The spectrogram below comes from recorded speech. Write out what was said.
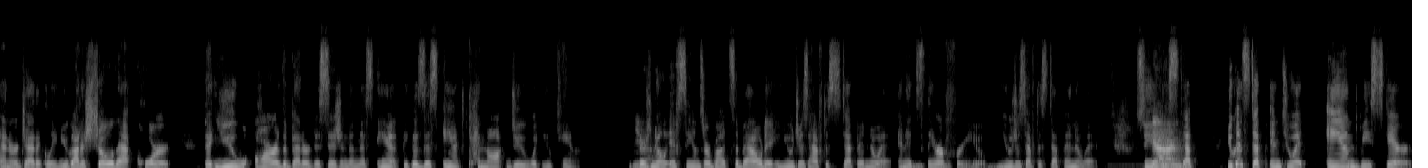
energetically and you got to show that court that you are the better decision than this aunt because this aunt cannot do what you can. There's no ifs, ands, or buts about it. You just have to step into it and it's there for you. You just have to step into it. So you Yeah, can and- step you can step into it and be scared.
